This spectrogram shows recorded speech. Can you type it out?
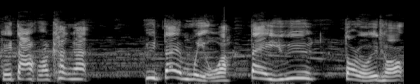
给大伙看看，玉带木有啊，带鱼倒有一条。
